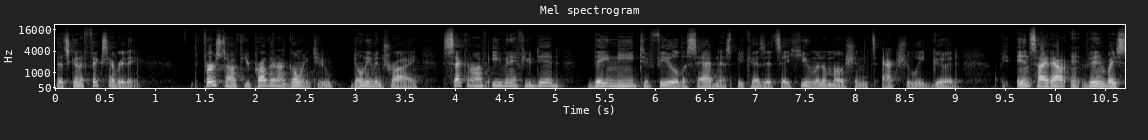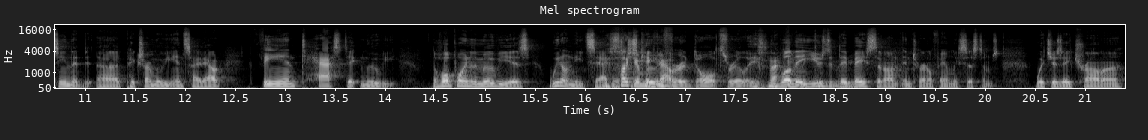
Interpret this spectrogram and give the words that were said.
that's going to fix everything. First off, you're probably not going to. Don't even try. Second off, even if you did, they need to feel the sadness because it's a human emotion that's actually good. Inside Out, if anybody's seen the uh, Pixar movie Inside Out, fantastic movie. The whole point of the movie is we don't need sadness. It's like Just a movie for adults, really. Well, they used it. They based it on internal family systems, which is a trauma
